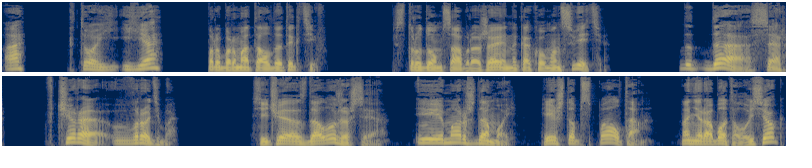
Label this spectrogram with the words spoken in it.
«А? Кто, я?» — пробормотал детектив, с трудом соображая, на каком он свете. «Да, сэр. Вчера, вроде бы». «Сейчас доложишься и марш домой. И чтоб спал там, а не работал, усек?»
